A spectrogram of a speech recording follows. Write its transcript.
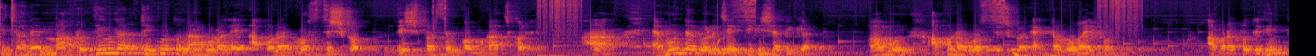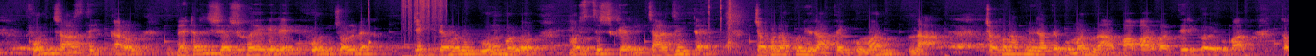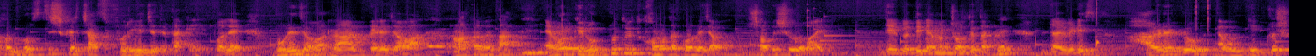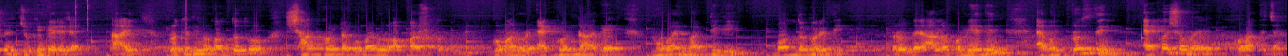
কি জানেন মাত্র তিন রাত ঠিক মতো না ঘুমালে আপনার মস্তিষ্ক বিশ পার্সেন্ট কম কাজ করে। হ্যাঁ এমনটাই বলেছে চিকিৎসা বিজ্ঞান। ভাবুন, আপনার মস্তিষ্ক একটা মোবাইল ফোন আমরা প্রতিদিন ফোন চার্জ দিই, কারণ ব্যাটারি শেষ হয়ে গেলে ফোন চলবে না। ঠিক তেমনি ঘুম হলো মস্তিষ্কের চার্জিং টাইম যখন আপনি রাতে ঘুমান না, যখন আপনি রাতে ঘুমান না বা বারবার দেরি করে ঘুমান, তখন মস্তিষ্কের চার্জ ফুরিয়ে যেতে থাকে। বলে ভুলে যাওয়া, রাগ বেড়ে যাওয়া, মাথা ব্যথা, এমনকি রোগ প্রতিরোধ ক্ষমতা কমে যাওয়া সবই শুরু হয়। দীর্ঘদিন এমন চলতে থাকলে ডায়াবেটিস, হার্টের রোগ এবং ডিপ্রেশনের ঝুঁকি বেড়ে যায়। তাই প্রতিদিন অন্তত সাত ঘণ্টা ঘুমানোর অভ্যাস করুন ঘুমানোর এক ঘণ্টা আগে মোবাইল বা টিভি বন্ধ করে দিন। রোদের আলো কমিয়ে দিন এবং প্রতিদিন একই সময়ে ঘুমাতে যান।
